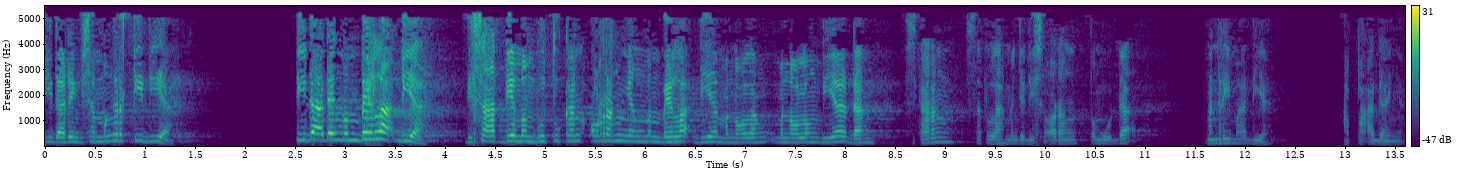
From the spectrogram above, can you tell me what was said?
Tidak ada yang bisa mengerti dia. Tidak ada yang membela dia di saat dia membutuhkan orang yang membela dia, menolong menolong dia dan sekarang setelah menjadi seorang pemuda menerima dia apa adanya.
